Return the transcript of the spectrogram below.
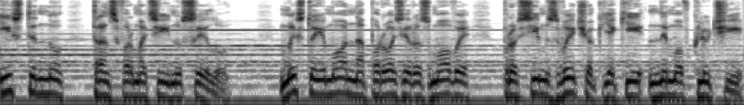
істинну трансформаційну силу. Ми стоїмо на порозі розмови про сім звичок, які, немов ключі,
